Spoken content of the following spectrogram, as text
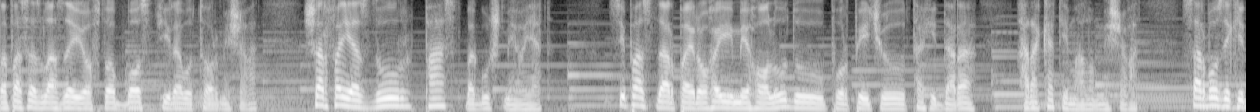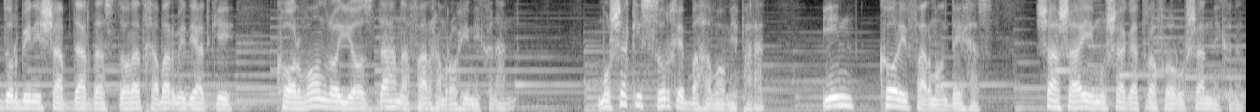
ва пас аз лаҳзаи офтоб боз тираву тор мешавад. Шарфае аз дур паст ба гӯшт меояд. Сипас дар пайроҳаи меҳолуду пурпечу таҳи дара ҳаракате маълум мешавад. Сарбозе ки дурбини шаб дар даст дорад хабар медиҳад ки корвонро ёздаҳ нафар ҳамроҳӣ мекунанд. Мушаки сурхе ба ҳаво мепарад ин кори фармондеҳ аст шашаи мушак атрофро рӯшан мекунад.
